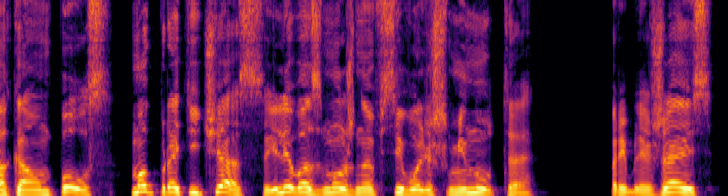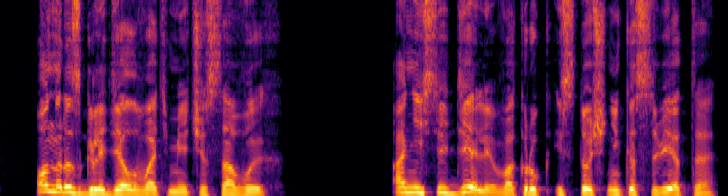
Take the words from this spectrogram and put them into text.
Пока он полз, мог пройти час или, возможно, всего лишь минута. Приближаясь, он разглядел во тьме часовых. Они сидели вокруг источника света,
